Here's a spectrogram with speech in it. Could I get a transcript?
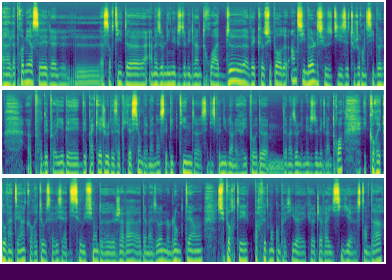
Euh, la première, c'est la, sortie de Amazon Linux 2023 2 avec support de Ansible. Si vous utilisez toujours Ansible euh, pour déployer des, packages ou des applications, ben maintenant c'est built-in, euh, c'est disponible dans les repos d'Amazon Linux 2023. Et Coreto 21, Coreto, vous savez, c'est la distribution de, Java d'Amazon, long terme, supporté, parfaitement compatible avec Java ici standard.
